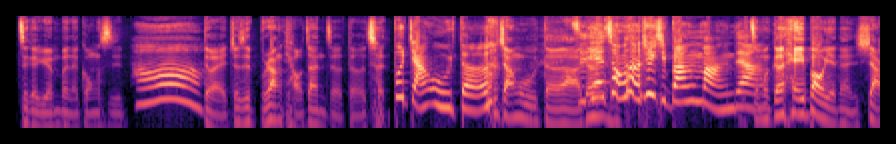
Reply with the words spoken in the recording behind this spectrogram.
这个原本的公狮。哦，对，就是不让挑战者得逞，不讲武德，不讲武德啊，直接冲上去一起帮忙，这样怎么跟黑豹演的很像？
